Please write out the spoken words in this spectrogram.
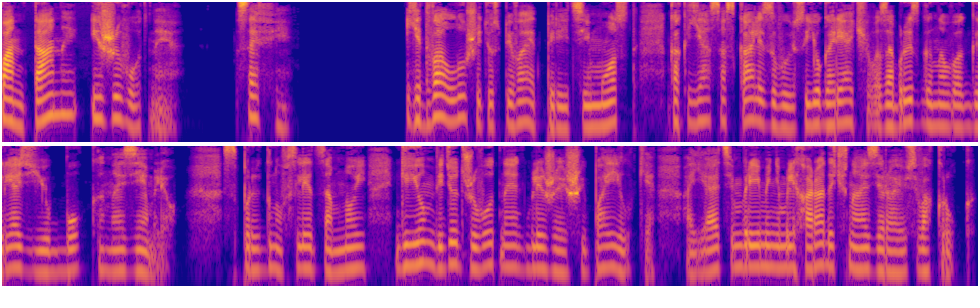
Фонтаны и животные. Софи. Едва лошадь успевает перейти мост, как я соскальзываю с ее горячего, забрызганного грязью бока на землю. Спрыгнув вслед за мной, Гийом ведет животное к ближайшей поилке, а я тем временем лихорадочно озираюсь вокруг.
